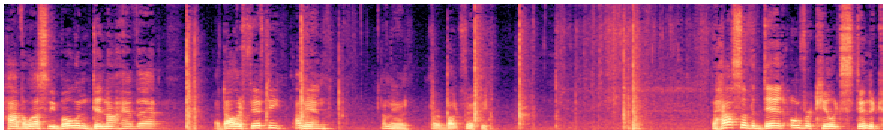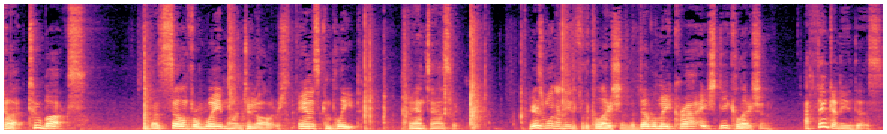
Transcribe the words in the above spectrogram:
High Velocity Bowling did not have that. A dollar fifty. I'm in. I'm in for a buck fifty. The House of the Dead Overkill Extended Cut, two bucks. That's selling for way more than two dollars, and it's complete. Fantastic. Here's one I needed for the collection: the Devil May Cry HD collection. I think I need this.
